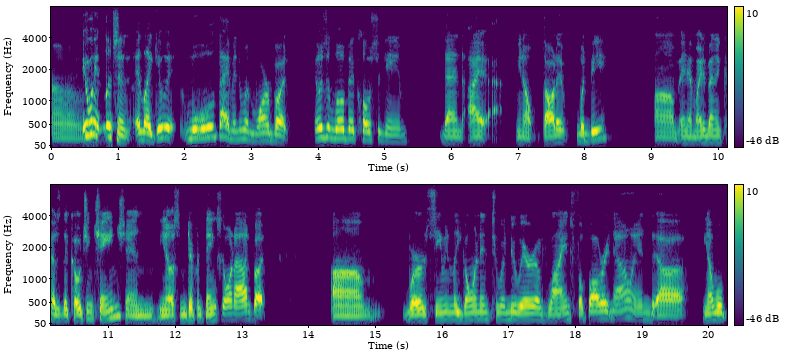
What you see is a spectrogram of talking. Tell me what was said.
um, It would listen, it, like it would. We'll, we'll dive into it more, but it was a little bit closer game than I, you know, thought it would be. Um, and it might have been because of the coaching change and you know some different things going on, but um, we're seemingly going into a new era of Lions football right now, and uh, you know we'll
